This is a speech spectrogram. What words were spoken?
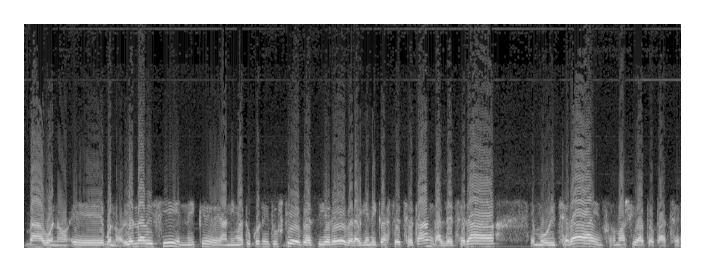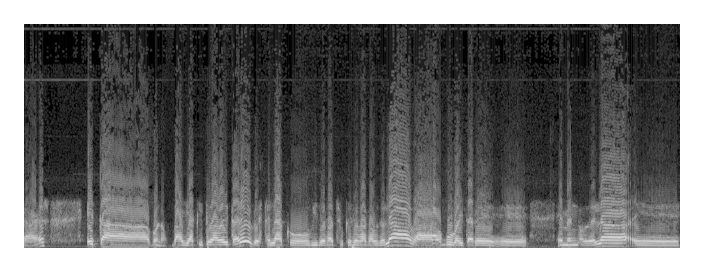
ba, bueno, e, bueno lehen da bizi, nik e, animatuko nituzke berdi ere, beraien ikastetxetan galdetzera, emugitzera informazioa topatzera, ez? eta, bueno, ba, jakitea baita ere, bestelako bide batzuk ere bat daudela, ba, gu baita ere e, hemen gaudela, e,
